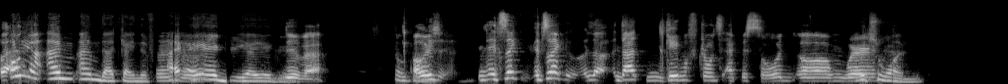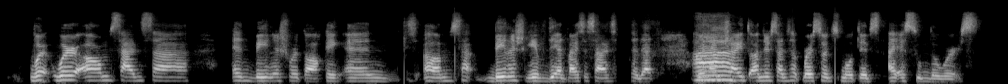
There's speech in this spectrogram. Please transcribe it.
But, Oh yeah, I'm I'm that kind of. I, I Mhm. agree. I agree. Diba? Totally. Always it's like it's like that Game of Thrones episode um where Which one? where, where um Sansa and Baelish were talking and um Sa- Baelish gave the advice to Sansa that when I'm Ah, trying to understand a person's motives, I assume the worst.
